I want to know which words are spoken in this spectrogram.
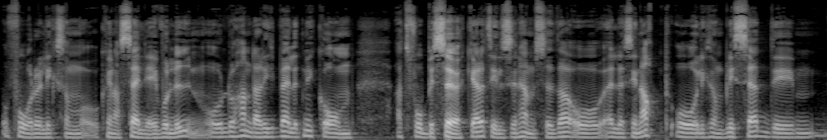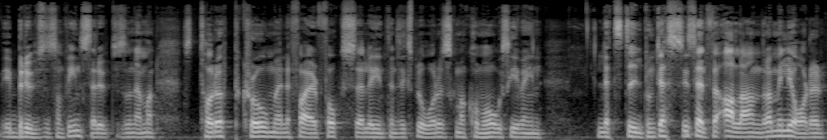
och få det liksom att kunna sälja i volym. Och då handlar det väldigt mycket om att få besökare till sin hemsida och, eller sin app och liksom bli sedd i, i bruset som finns där ute. Så när man tar upp Chrome eller Firefox eller Internet Explorer så ska man komma ihåg att skriva in letstil.se istället för alla andra miljarder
